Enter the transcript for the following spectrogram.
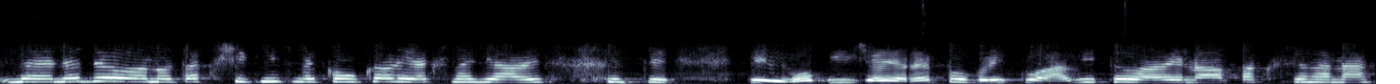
Ne, nebylo, no tak všichni jsme koukali, jak jsme dělali ty, ty objížděli republiku, agitovali, no a pak se na nás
